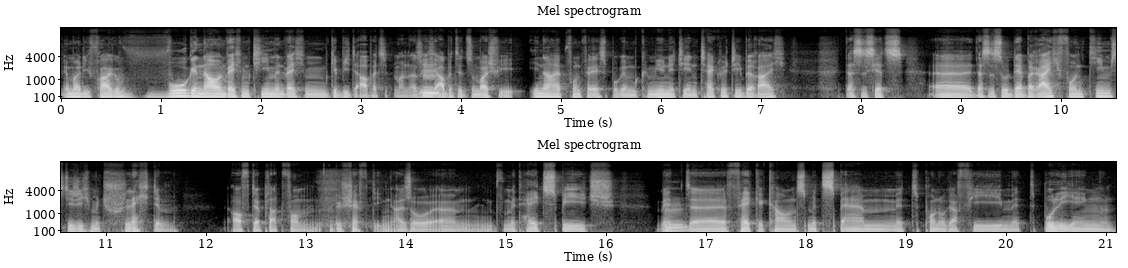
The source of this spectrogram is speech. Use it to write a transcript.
immer die Frage, wo genau, in welchem Team, in welchem Gebiet arbeitet man. Also mhm. ich arbeite zum Beispiel innerhalb von Facebook im Community Integrity Bereich. Das ist jetzt, äh, das ist so der Bereich von Teams, die sich mit Schlechtem auf der Plattform beschäftigen. Also ähm, mit Hate Speech, mit mhm. äh, Fake Accounts, mit Spam, mit Pornografie, mit Bullying,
